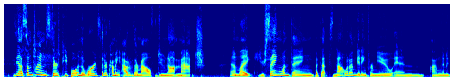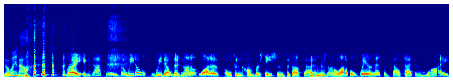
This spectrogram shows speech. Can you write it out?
yeah. Sometimes there's people and the words that are coming out of their mouth do not match. And I'm like, you're saying one thing, but that's not what I'm getting from you, and I'm going to go away now. right, exactly. But we don't, we don't. There's not a lot of open conversations about that, mm-hmm. and there's not a lot of awareness about that and why.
